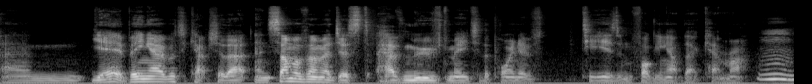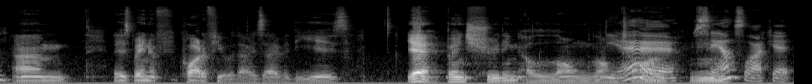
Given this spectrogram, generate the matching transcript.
um, yeah, being able to capture that, and some of them are just have moved me to the point of tears and fogging up that camera. Mm. Um, there's been a f- quite a few of those over the years. Yeah, been shooting a long, long Yeah. time. Mm. Sounds like it.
